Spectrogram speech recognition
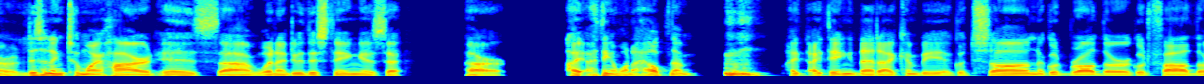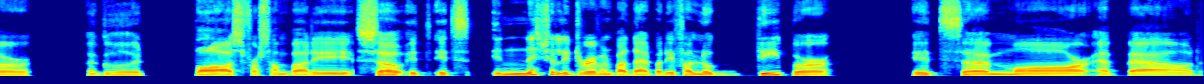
uh, listening to my heart is uh, when I do this thing is uh, uh, I, I think I want to help them. I, I think that I can be a good son, a good brother, a good father, a good boss for somebody. So it it's initially driven by that. But if I look deeper, it's uh, more about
